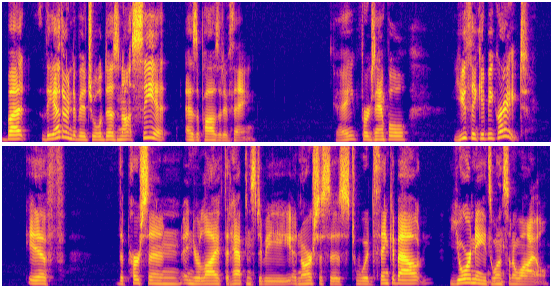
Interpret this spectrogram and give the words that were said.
But the other individual does not see it as a positive thing. Okay. For example, you think it'd be great if the person in your life that happens to be a narcissist would think about your needs once in a while.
